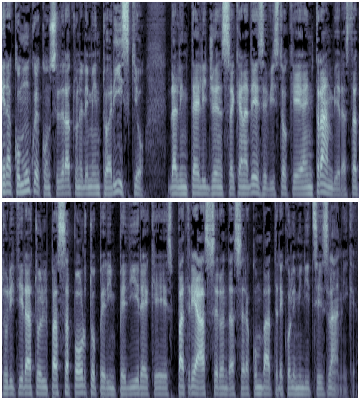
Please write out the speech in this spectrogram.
era comunque considerato un elemento a rischio dall'intelligence canadese, visto che a entrambi era stato ritirato il passaporto per impedire che spatriassero e andassero a combattere con le milizie islamiche.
